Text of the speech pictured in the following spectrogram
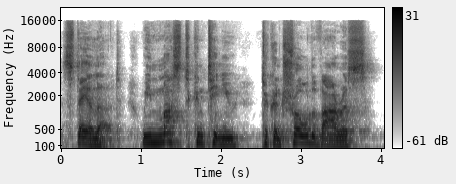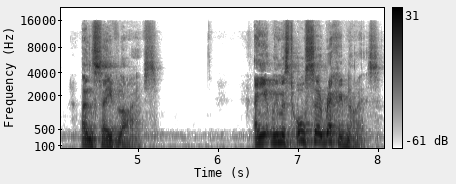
stay alert. We must continue to control the virus and save lives. And yet we must also recognize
